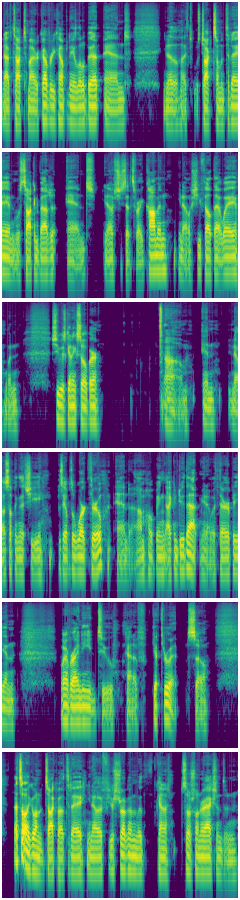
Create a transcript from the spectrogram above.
you know, I've talked to my recovery company a little bit, and you know, I was talking to someone today and was talking about it, and you know, she said it's very common. You know, she felt that way when she was getting sober, um, and you know, something that she was able to work through, and I'm hoping I can do that. You know, with therapy and whatever I need to kind of get through it. So that's all I wanted to talk about today. You know, if you're struggling with kind of social interactions and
